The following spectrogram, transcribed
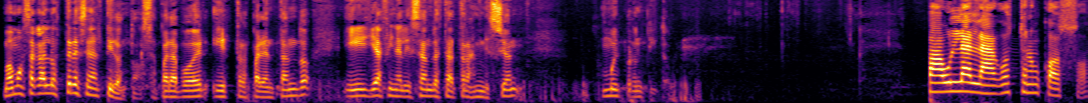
vamos a sacar los 13 al tiro entonces para poder ir transparentando y ya finalizando esta transmisión muy prontito. Paula Lagos Troncoso.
